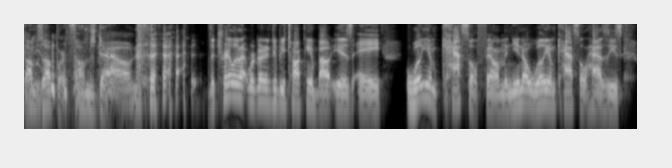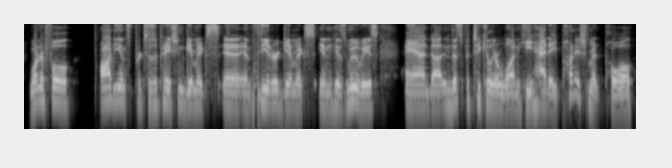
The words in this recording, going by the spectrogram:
thumbs up or thumbs down. the trailer that we're going to be talking about is a William Castle film. And you know, William Castle has these wonderful audience participation gimmicks uh, and theater gimmicks in his movies. And uh, in this particular one, he had a punishment poll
